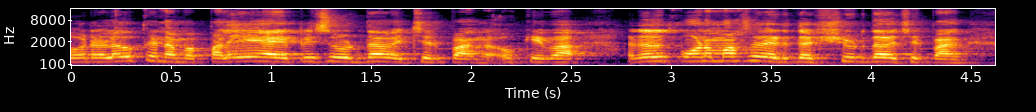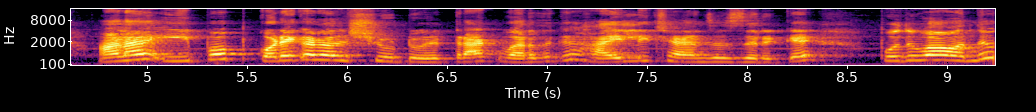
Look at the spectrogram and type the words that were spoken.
ஓரளவுக்கு நம்ம பழைய எபிசோட் தான் வச்சுருப்பாங்க. ஓகேவா அதாவது போன மாதம் எடுத்த ஷூட் தான் வச்சுருப்பாங்க. ஆனால் இப்போ கொடைக்கானல் ஷூட் ட்ராக் வரதுக்கு ஹைலி சான்சஸ் இருக்குது பொதுவாக வந்து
